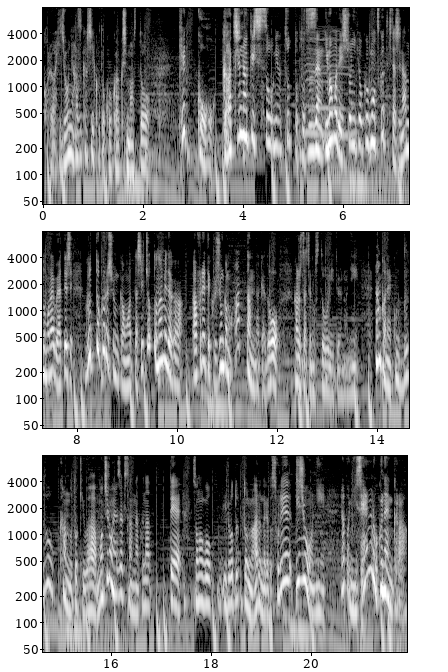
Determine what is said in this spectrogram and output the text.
これは非常に恥ずかしいことを告白しますと結構ガチ泣きしそうにちょっと突然今まで一緒に曲も作ってきたし何度もライブやってるしグッとくる瞬間もあったしちょっと涙が溢れてくる瞬間もあったんだけど彼女たちのストーリーというのになんかねこの武道館の時はもちろん江崎さん亡くなってその後いろいろともあるんだけどそれ以上にやっぱ2006年から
